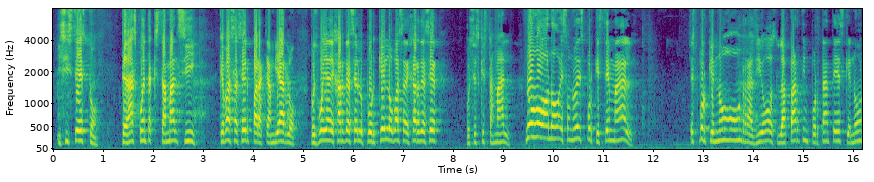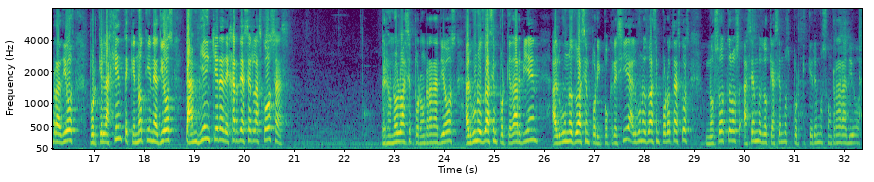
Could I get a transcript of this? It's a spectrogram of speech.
hiciste esto, ¿te das cuenta que está mal? Sí. ¿Qué vas a hacer para cambiarlo? Pues voy a dejar de hacerlo. ¿Por qué lo vas a dejar de hacer? Pues es que está mal. No, no, eso no es porque esté mal es porque no honra a Dios. La parte importante es que no honra a Dios, porque la gente que no tiene a Dios también quiere dejar de hacer las cosas. Pero no lo hace por honrar a Dios. Algunos lo hacen por quedar bien, algunos lo hacen por hipocresía, algunos lo hacen por otras cosas. Nosotros hacemos lo que hacemos porque queremos honrar a Dios.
